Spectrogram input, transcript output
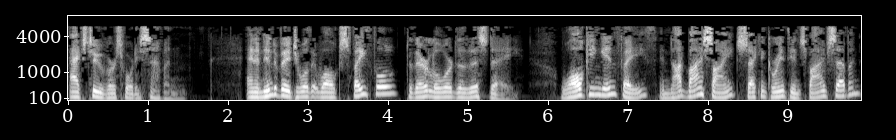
Acts 2 verse 47. And an individual that walks faithful to their Lord to this day, walking in faith and not by sight, 2 Corinthians 5 7,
